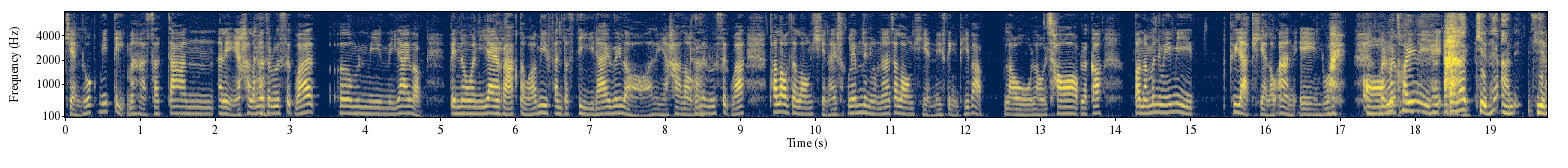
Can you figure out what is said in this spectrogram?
เขียนพวกมิติมหาศจรรย์อะไรอย่างเงี้ยค่ะแล้วมันค่ะจะรู้สึกว่าเออมันมีนิยายแบบเป็นนวนิยายรัก แต่ว่ามีแฟนตาซีได้ด้วยเหรออะไรอย่างเงี้ยค่ะ เราก็เลยรู้สึกว่าถ้าเราจะลองเขียนอะไรสักเล่มหนึ่งเราน่าจะลองเขียนในสิ่งที่แบบ เราเราชอบแล้วก็ตอนนั้นมันยังไม่มีคืออยากเขียนแล้วอ่านเองด้วยอ๋อมันไม่ค่อยมีให้ตออ่านนแรกเขียนให้อ่านเขียน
